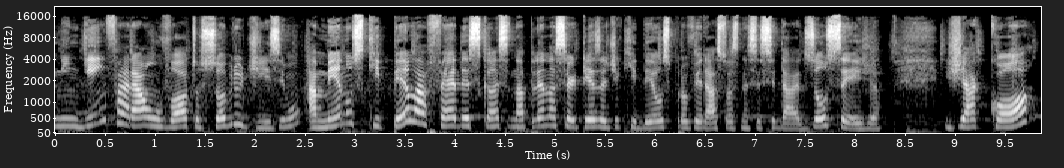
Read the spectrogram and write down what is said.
ninguém fará um voto sobre o dízimo, a menos que pela fé descanse na plena certeza de que Deus proverá suas necessidades. Ou seja, Jacó,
